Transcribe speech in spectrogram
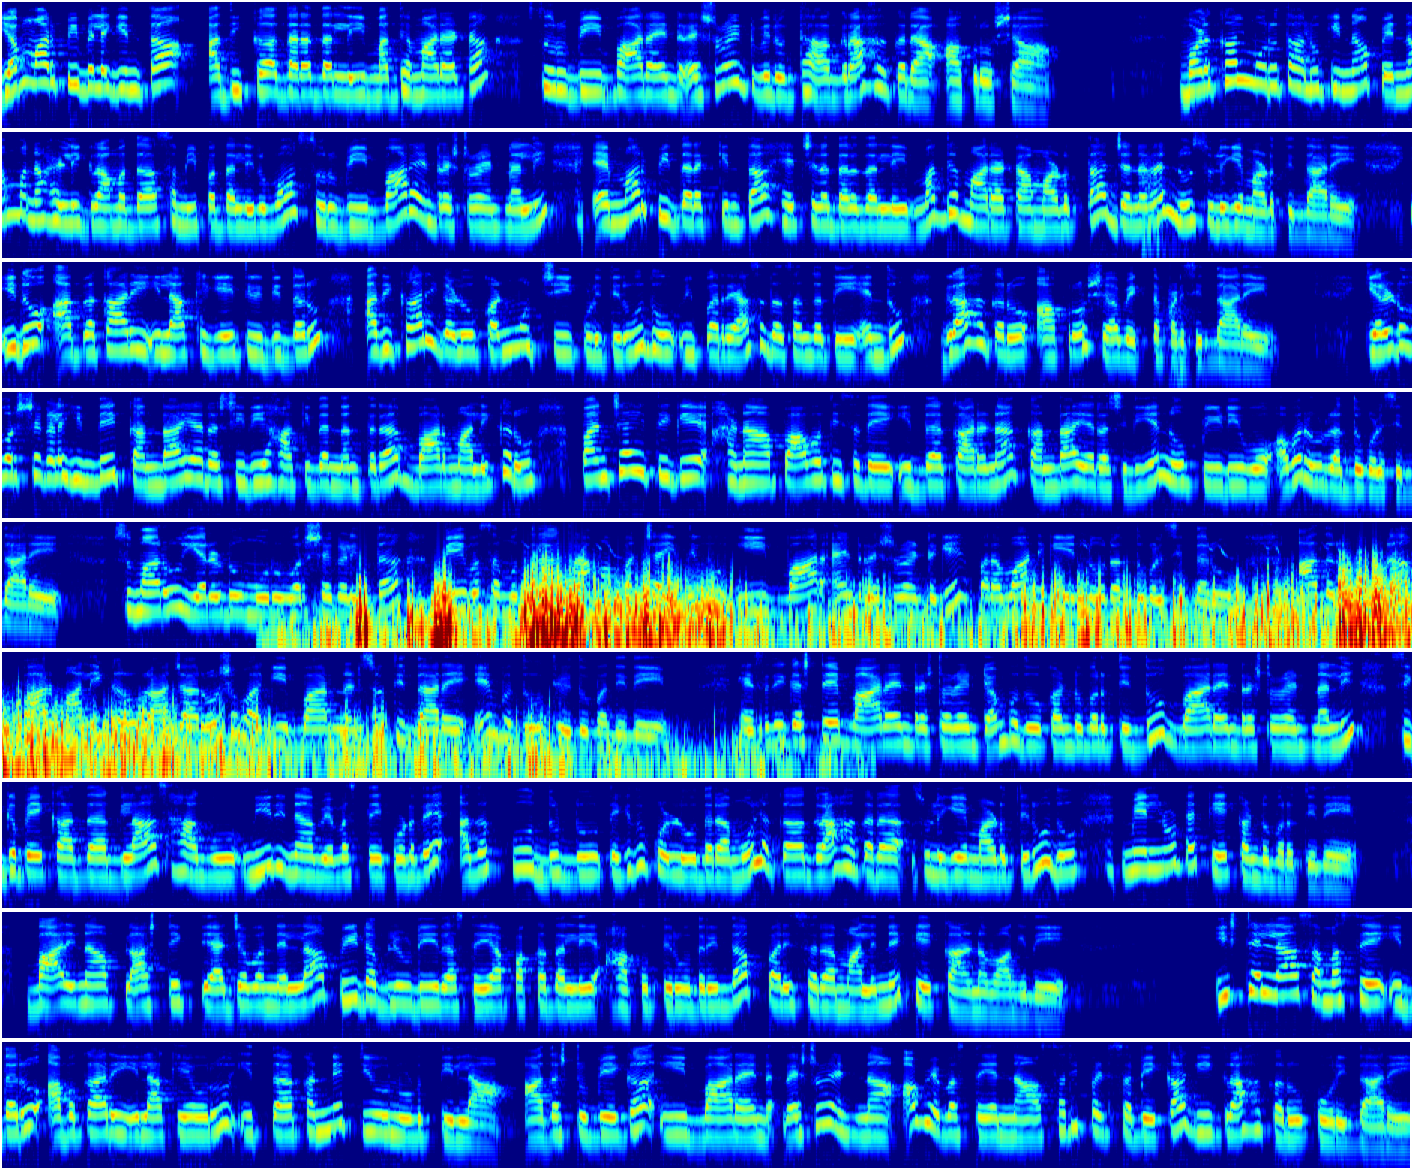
ದರಕ್ಕಿಂತ ಅಧಿಕ ದರದಲ್ಲಿ ಮದ್ಯ ಮಾರಾಟ ಸುರುಬಿ ಬಾರ್ ಅಂಡ್ ರೆಸ್ಟೋರೆಂಟ್ ವಿರುದ್ಧ ಗ್ರಾಹಕರ ಆಕ್ರೋಶ. ಮೊಳಕಾಲ್ಮೂರು ತಾಲೂಕಿನ ಪೆನ್ನಮ್ಮನಹಳ್ಳಿ ಗ್ರಾಮದ ಸಮೀಪದಲ್ಲಿರುವ ಸುರುಬಿ ಬಾರ್ ಅಂಡ್ ರೆಸ್ಟೋರೆಂಟ್ನಲ್ಲಿ ಎಂಆರ್ಪಿ ದರಕ್ಕಿಂತ ಹೆಚ್ಚಿನ ದರದಲ್ಲಿ ಮದ್ಯ ಮಾರಾಟ ಮಾಡುತ್ತಾ ಜನರನ್ನು ಸುಲಿಗೆ ಮಾಡುತ್ತಿದ್ದಾರೆ. ಇದು ಅಬಕಾರಿ ಇಲಾಖೆಗೆ ತಿಳಿದಿದ್ದರೂ ಅಧಿಕಾರಿಗಳು ಕಣ್ಮುಚ್ಚಿ ಕುಳಿತಿರುವುದು ವಿಪರ್ಯಾಸದ ಸಂಗತಿ ಎಂದು ಗ್ರಾಹಕರು ಆಕ್ರೋಶ ವ್ಯಕ್ತಪಡಿಸಿದ್ದಾರೆ. ಎರಡು ವರ್ಷಗಳ ಹಿಂದೆ ಕಂದಾಯ ರಶೀದಿ ಹಾಕಿದ ನಂತರ ಬಾರ್ ಮಾಲೀಕರು ಪಂಚಾಯಿತಿಗೆ ಹಣ ಪಾವತಿಸದೇ ಇದ್ದ ಕಾರಣ ಕಂದಾಯ ರಶೀದಿಯನ್ನು ಪಿಡಿಒ ಅವರು ರದ್ದುಗೊಳಿಸಿದ್ದಾರೆ. ಸುಮಾರು ಎರಡು ಮೂರು ವರ್ಷಗಳಿಂದ ದೇವಸಮುದ್ರ ಗ್ರಾಮ ಪಂಚಾಯಿತಿಯು ಈ ಬಾರ್ ಅಂಡ್ ರೆಸ್ಟೋರೆಂಟ್ಗೆ ಪರವಾನಗಿಯನ್ನು ರದ್ದುಗೊಳಿಸಿದ್ದರು ಆದರೂ ಕೂಡ ಬಾರ್ ಮಾಲೀಕರು ರಾಜಾರೋಷವಾಗಿ ಬಾರ್ ನಡೆಸುತ್ತಿದ್ದಾರೆ ಎಂಬುದು ತಿಳಿದು ಬಂದಿದೆ. ಹೆಸರಿಗಷ್ಟೇ ಬಾರ್ ಅಂಡ್ ರೆಸ್ಟೋರೆಂಟ್ ಎಂಬುದು ಕಂಡುಬರುತ್ತಿದ್ದು ಬಾರ್ ಅಂಡ್ ರೆಸ್ಟೋರೆಂಟ್ನಲ್ಲಿ ಸಿಗಬೇಕಾದ ಗ್ಲಾಸ್ ಹಾಗೂ ನೀರಿನ ವ್ಯವಸ್ಥೆ ಕೊಡದೆ ಅದಕ್ಕೂ ದುಡ್ಡು ತೆಗೆದುಕೊಳ್ಳುವುದರ ಮೂಲಕ ಗ್ರಾಹಕರ ಸುಲಿಗೆ ಮಾಡುತ್ತಿರುವುದು ಮೇಲ್ನೋಟಕ್ಕೆ ಕಂಡುಬರುತ್ತಿದೆ ಬಾರಿನ ಪ್ಲಾಸ್ಟಿಕ್ ತ್ಯಾಜ್ಯವನ್ನೆಲ್ಲ ಪಿಡಬ್ಲ್ಯೂಡಿ ರಸ್ತೆಯ ಪಕ್ಕದಲ್ಲಿ ಹಾಕುತ್ತಿರುವುದರಿಂದ ಪರಿಸರ ಮಾಲಿನ್ಯಕ್ಕೆ ಕಾರಣವಾಗಿದೆ. ಇಷ್ಟೆಲ್ಲ ಸಮಸ್ಯೆ ಇದ್ದರೂ ಅಬಕಾರಿ ಇಲಾಖೆಯವರು ಇತ್ತ ಕಣ್ಣೆತ್ತಿಯೂ ನೋಡುತ್ತಿಲ್ಲ. ಆದಷ್ಟು ಬೇಗ ಈ ಬಾರ್ ಆ್ಯಂಡ್ ರೆಸ್ಟೋರೆಂಟ್ನ ಅವ್ಯವಸ್ಥೆಯನ್ನ ಸರಿಪಡಿಸಬೇಕಾಗಿ ಗ್ರಾಹಕರು ಕೋರಿದ್ದಾರೆ.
